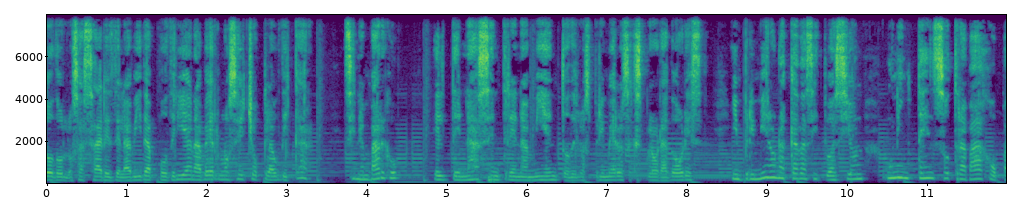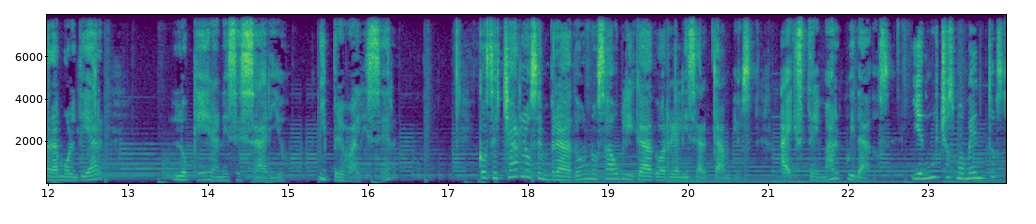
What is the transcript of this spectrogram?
Todos los azares de la vida podrían habernos hecho claudicar. Sin embargo, el tenaz entrenamiento de los primeros exploradores imprimieron a cada situación un intenso trabajo para moldear lo que era necesario y prevalecer. Cosechar lo sembrado nos ha obligado a realizar cambios, a extremar cuidados y en muchos momentos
